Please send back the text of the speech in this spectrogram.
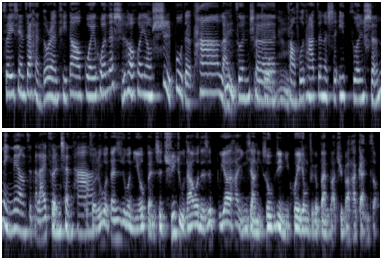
所以现在很多人提到鬼魂的时候，会用世部的他来尊称，嗯嗯、仿佛他真的是一尊神明那样子的来尊称他。没错，如果但是如果你有本事驱逐他，或者是不要他影响你，说不定你会用这个办法去把他赶走。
